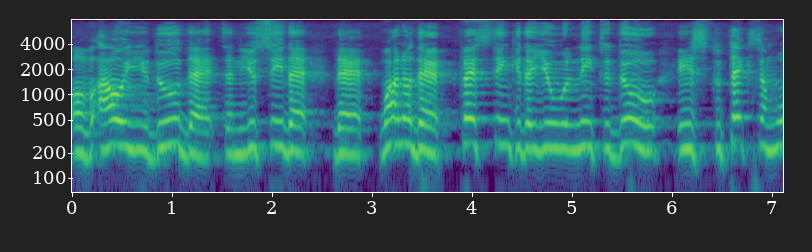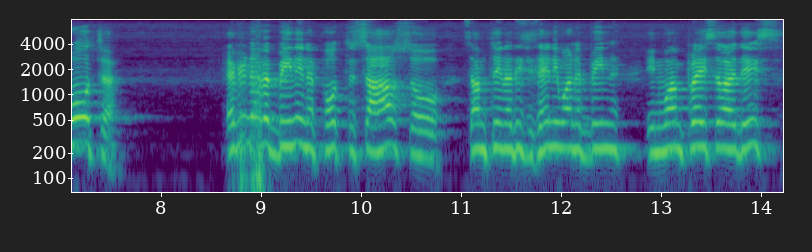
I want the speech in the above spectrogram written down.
of how you do that. And you see that the, one of the first things that you will need to do is to take some water. Have you never been in a potter's house or something like this? Has anyone been in one place like this?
